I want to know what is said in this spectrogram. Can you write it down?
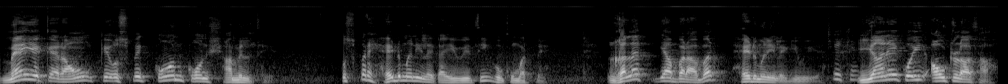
मैं ये कह रहा हूँ कि उसमें कौन कौन शामिल थे? उस पर हेड मनी लगाई हुई थी हुकूमत ने। गलत या बराबर हेड मनी लगी हुई है। है। यानी कोई आउटला था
